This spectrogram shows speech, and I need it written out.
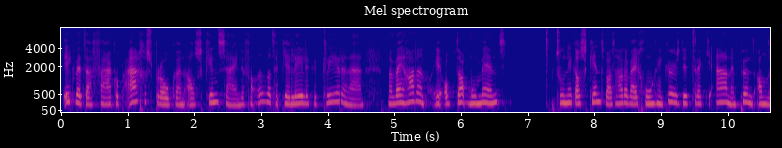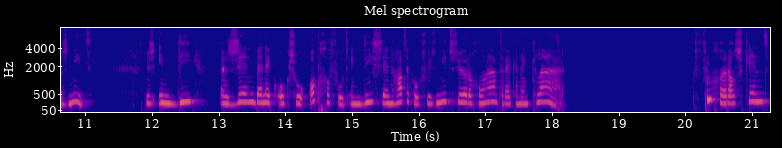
ik werd daar vaak op aangesproken als kind zijnde van, oh, wat heb je lelijke kleren aan. Maar wij hadden op dat moment toen ik als kind was, hadden wij gewoon geen keus. Dit trek je aan en punt, anders niet. Dus in die uh, zin ben ik ook zo opgevoed. In die zin had ik ook zoiets niet zeuren, gewoon aantrekken en klaar. Vroeger als kind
